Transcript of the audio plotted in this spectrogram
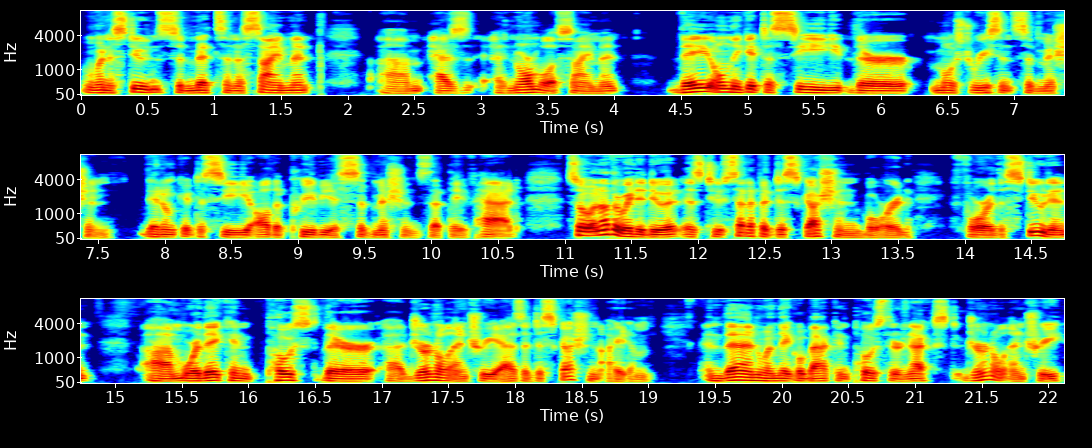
When a student submits an assignment um, as a normal assignment, they only get to see their most recent submission. They don't get to see all the previous submissions that they've had. So another way to do it is to set up a discussion board for the student um, where they can post their uh, journal entry as a discussion item. And then when they go back and post their next journal entry,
